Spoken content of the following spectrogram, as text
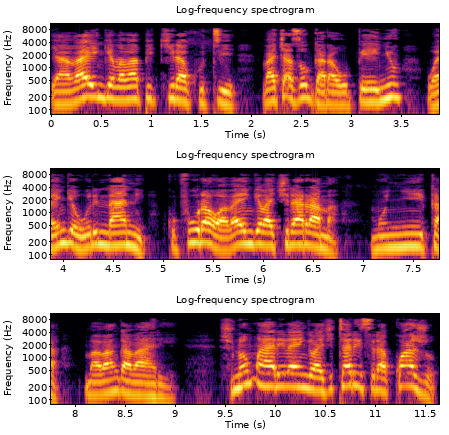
yavainge vavapikira kuti vachazogara upenyu hwainge huri nani kupfuura hwavainge vachirarama munyika mavanga vari. Zvino mwari vainge vachitarisira kwazvo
